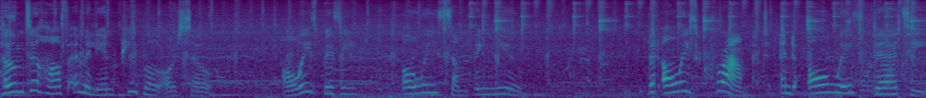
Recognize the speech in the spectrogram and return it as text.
home to half a million people or so. Always busy, always something new. But always cramped and always dirty.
